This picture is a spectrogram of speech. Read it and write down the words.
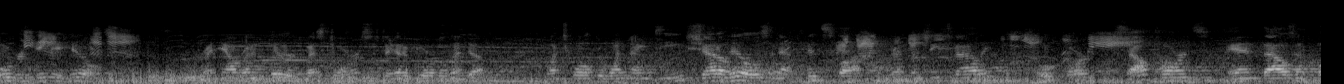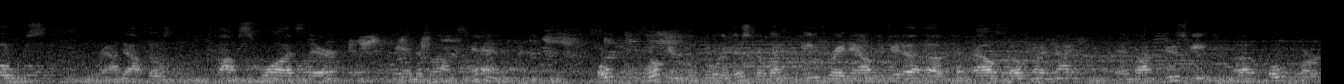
over Dana Hills. Right now running third. West Torrance just ahead of Yorba Linda. 112 to 119. Shadow Hills in that fifth spot. Redlands East Valley, Oak Park, South Torrance, and Thousand Oaks. Round out those top squads there. And the top 10 Wilkins of Buena Vista running eighth right now. Vegeta uh, of 10,000 Oaks running ninth. And Montezewski of uh, Oak Park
